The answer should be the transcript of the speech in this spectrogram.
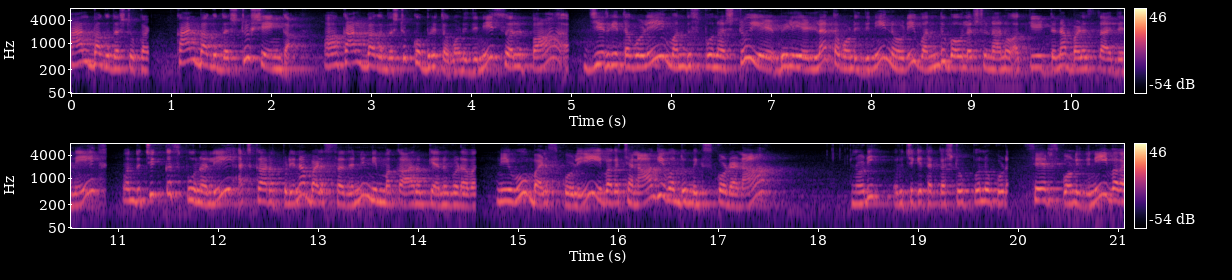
ಕಾಲು ಭಾಗದಷ್ಟು ಕಟ್ ಕಾಲು ಭಾಗದಷ್ಟು ಶೇಂಗಾ ಕಾಲ್ ಭಾಗದಷ್ಟು ಕೊಬ್ಬರಿ ತೊಗೊಂಡಿದ್ದೀನಿ. ಸ್ವಲ್ಪ ಜೀರಿಗೆ ತಗೊಳ್ಳಿ, ಒಂದು ಸ್ಪೂನಷ್ಟು ಬಿಳಿ ಎಳ್ಳ ತೊಗೊಂಡಿದ್ದೀನಿ. ನೋಡಿ, ಒಂದು ಬೌಲಷ್ಟು ನಾನು ಅಕ್ಕಿ ಹಿಟ್ಟನ್ನು ಬಳಸ್ತಾ ಇದ್ದೀನಿ. ಒಂದು ಚಿಕ್ಕ ಸ್ಪೂನಲ್ಲಿ ಅಚ್ಕಾರದ ಪುಡಿನ ಬಳಸ್ತಾ ಇದ್ದೀನಿ. ನಿಮ್ಮ ಖಾರಕ್ಕೆ ಅನುಗುಣವಾಗಿ ನೀವು ಬಳಸ್ಕೊಳ್ಳಿ. ಇವಾಗ ಚೆನ್ನಾಗಿ ಒಂದು ಮಿಕ್ಸ್ ಕೊಡೋಣ. ನೋಡಿ, ರುಚಿಗೆ ತಕ್ಕಷ್ಟು ಉಪ್ಪನ್ನು ಕೂಡ ಸೇರಿಸ್ಕೊಂಡಿದ್ದೀನಿ. ಇವಾಗ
